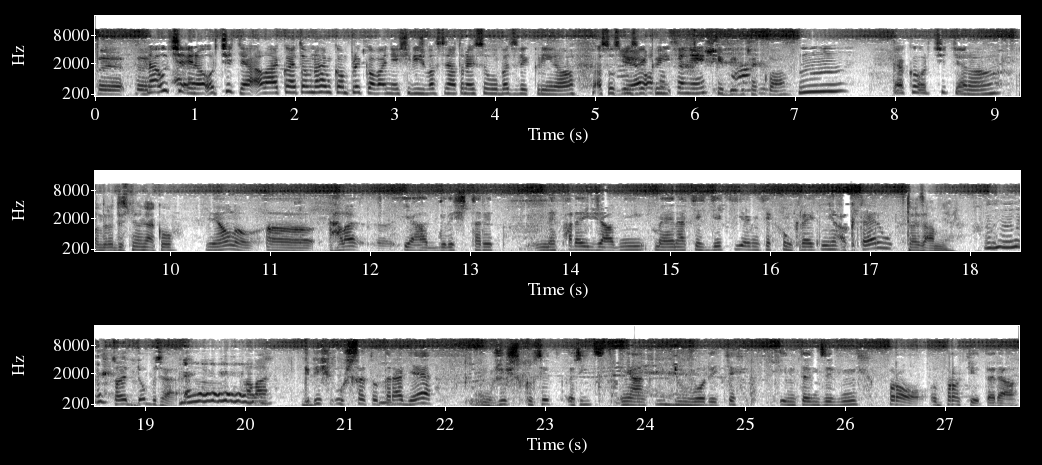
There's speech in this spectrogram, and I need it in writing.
to je, to je... Naučej, no, určitě, ale jako je to mnohem komplikovanější, když vlastně na to nejsou vůbec zvyklí, no. A jsou spíš je zvyklí. Je o to cenější, bych řekla. Hmm, jako určitě, no. Ondra, ty jsi měl nějakou? Jo, no, uh, hele, já když tady nepadají žádný jména těch dětí ani těch konkrétních aktérů. To je záměr. To je dobře, ale když už se to teda děje, můžeš zkusit říct nějaký důvody těch intenzivních pro, proti teda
